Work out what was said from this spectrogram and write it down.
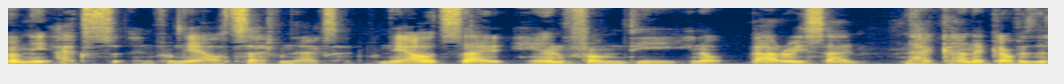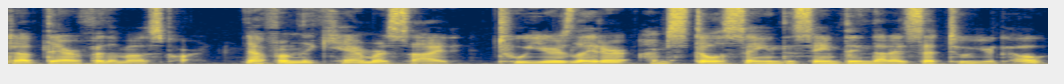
from the X and from the outside, from the X side, from the outside and from the you know battery side, that kind of covers it up there for the most part. Now from the camera side, two years later, I'm still saying the same thing that I said two years ago.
